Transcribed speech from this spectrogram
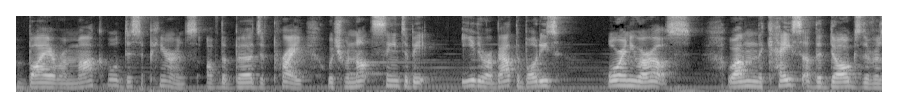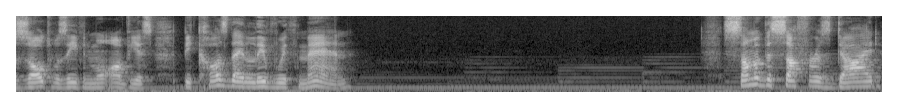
by a remarkable disappearance of the birds of prey, which were not seen to be either about the bodies or anywhere else. While in the case of the dogs, the result was even more obvious. Because they live with man, some of the sufferers died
